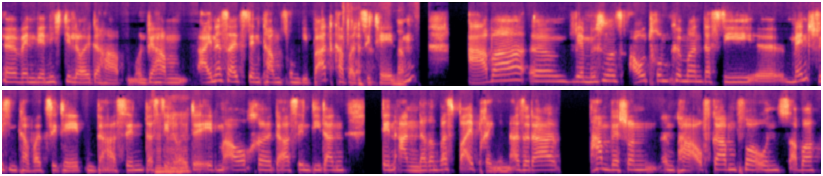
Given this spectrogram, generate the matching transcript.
äh, wenn wir nicht die Leute haben. Und wir haben einerseits den Kampf um die Badkapazitäten, ja. aber äh, wir müssen uns auch darum kümmern, dass die äh, menschlichen Kapazitäten da sind, dass mhm. die Leute eben auch äh, da sind, die dann den anderen was beibringen. Also da haben wir schon ein paar Aufgaben vor uns, aber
